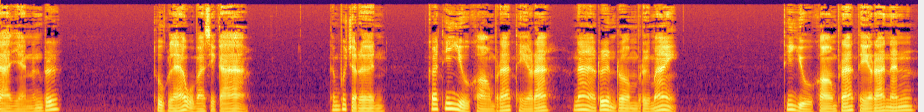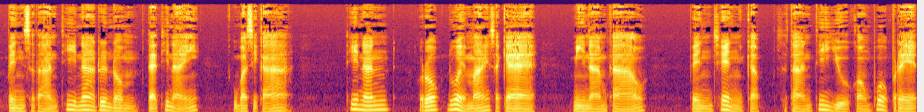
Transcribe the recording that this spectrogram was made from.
ดาอย่างนั้นหรือ ถูกแล้วอุบาสิกา ท่านผู้เจริญ ก็ที่อยู่ของพระเถระน่ารื่นรมหรือไม่ ที่อยู่ของพระเถระนั้นเป็นสถานที่น่ารื่นรมแต่ที่ไหน อุบาสิกา ที่นั้นรกด้วยไม้สแก มีหน้ำขาว เป็นเช่นกับสถานที่อยู่ของพวกเปรต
